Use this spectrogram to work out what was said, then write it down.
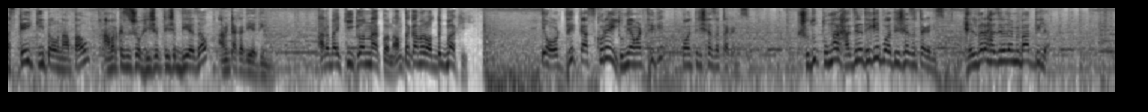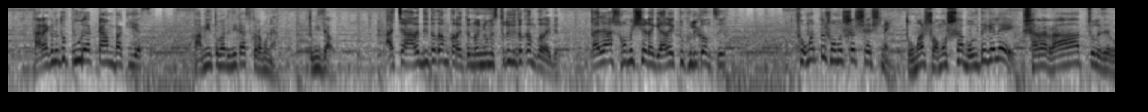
আজকেই কি পাও না পাও আমার কাছে সব হিসেব টিসেব দিয়ে যাও আমি টাকা দিয়ে দিব আরে ভাই কি কর না কন অন্ত কামের অর্ধেক বাকি। এই অর্ধেক কাজ করেই তুমি আমার থেকে পঁয়ত্রিশ হাজার টাকা নিছো। শুধু তোমার হাজিরা থেকেই পঁয়ত্রিশ হাজার টাকা নিছো। হেলপার হাজিরা তো আমি বাদ দিলাম। আর এখনও তো পুরো কাম বাকি আছে। আমি তোমার দিকে কাজ করাবো না। তুমি যাও। আচ্ছা আর দিত কাম করাইতে নৈন্য মিস্ত্রি দিত কাম করাইবেন। তাহলে আর সমস্যাটা কি? আর একটু খুলি কমছে তোমার তো সমস্যার শেষ নাই। তোমার সমস্যা বলতে গেলে সারা রাত চলে যাব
